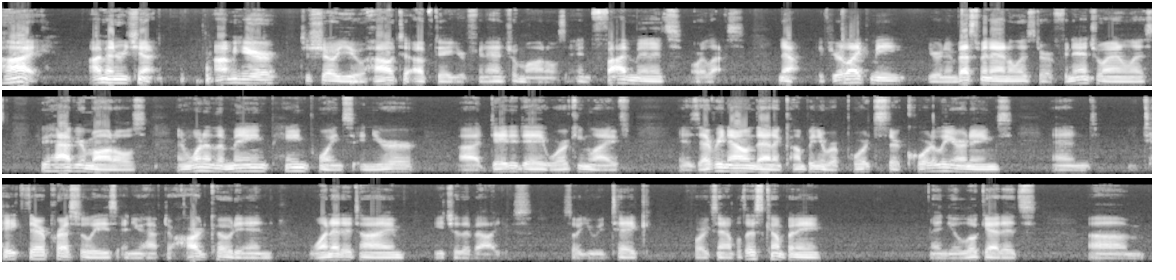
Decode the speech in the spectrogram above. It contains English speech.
Hi, I'm Henry Chien. I'm here to show you how to update your financial models in five minutes or less. Now, if you're like me, you're an investment analyst or a financial analyst, you have your models, and one of the main pain points in your uh, day-to-day -day working life is every now and then a company reports their quarterly earnings and you take their press release and you have to hard code in one at a time each of the values. So you would take for example, this company, and you look at its um,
